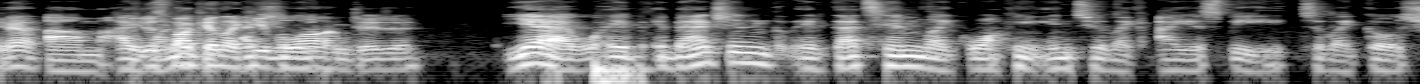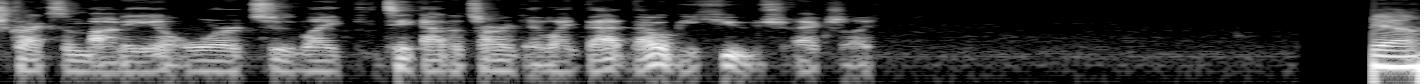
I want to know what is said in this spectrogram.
Yeah. Um, I You just wonder walk in if like you actually- belong, JJ. Yeah, well, if, imagine if that's him like walking into like ISB to like go extract somebody or to like take out a target like that. That would be huge, actually. Yeah.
